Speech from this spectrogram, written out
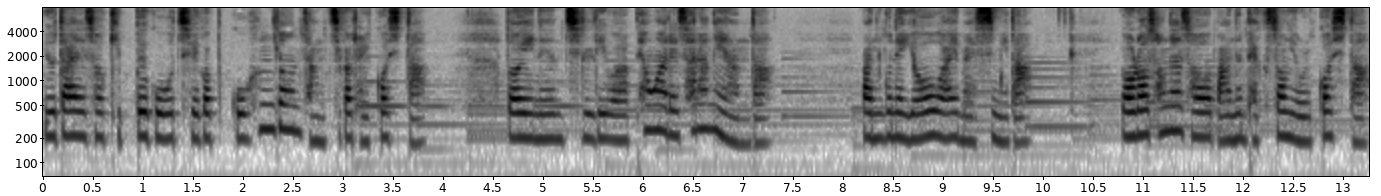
유다에서 기쁘고 즐겁고 흥겨운 장치가 될 것이다. 너희는 진리와 평화를 사랑해야 한다. 만군의 여호와의 말씀이다. 여러 성에서 많은 백성이 올 것이다.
